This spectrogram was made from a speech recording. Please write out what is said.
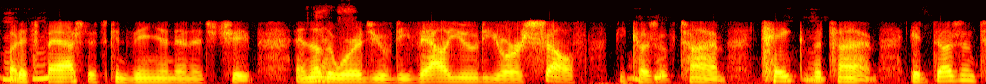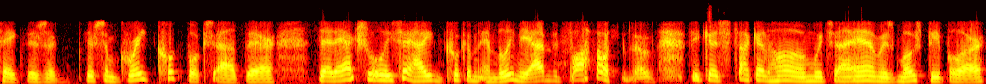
But it's mm-hmm. fast, it's convenient, and it's cheap. In other words, you've devalued yourself because mm-hmm. of time. Take the mm-hmm. time. It doesn't take. There's a there's some great cookbooks out there that actually say how you can cook them. And believe me, I've been following them because stuck at home, which I am, as most people are,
